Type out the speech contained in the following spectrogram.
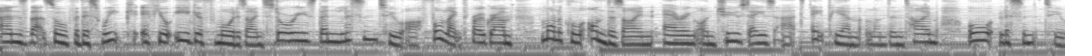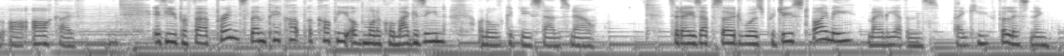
And that's all for this week. If you're eager for more design stories, then listen to our full length programme, Monocle on Design, airing on Tuesdays at 8pm London time, or listen to our archive. If you prefer print, then pick up a copy of Monocle magazine on all good newsstands now. Today's episode was produced by me, Maylie Evans. Thank you for listening.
